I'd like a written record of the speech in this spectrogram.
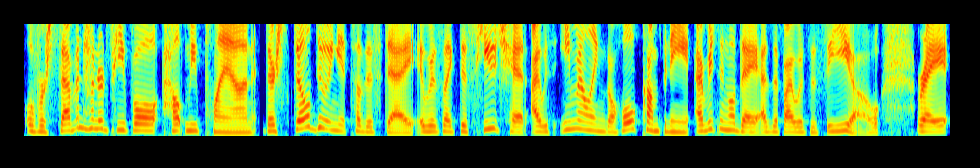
Over 700 people helped me plan. They're still doing it to this day. It was like this huge hit. I was emailing the whole company every single day as if I was the CEO, right?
